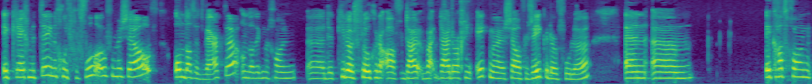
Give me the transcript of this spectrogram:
Ik kreeg meteen een goed gevoel over mezelf, omdat het werkte. Omdat ik me gewoon, eh, de kilo's vlogen eraf. Daardoor ging ik me zelfverzekerder voelen. En ehm, ik had gewoon,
